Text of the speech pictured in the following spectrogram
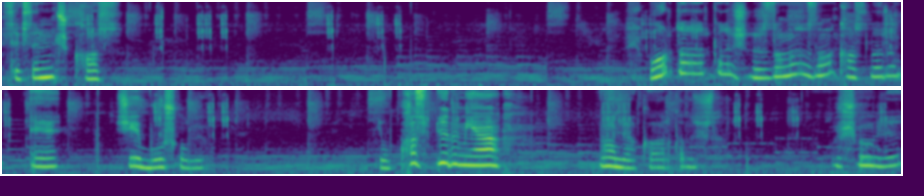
Seksen üç kas. Bu arada arkadaşlar zaman zaman kaslarım e, şey boş oluyor. Ya kas ya. Ne alaka arkadaşlar. Şöyle.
